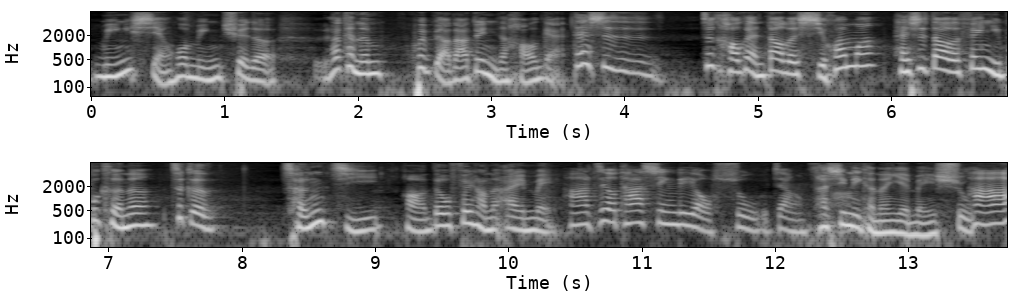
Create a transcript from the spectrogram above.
明显或明确的，他可能会表达对你的好感，但是这个好感到了喜欢吗？还是到了非你不可呢？这个。层级啊，都非常的暧昧啊，只有他心里有数，这样子，他心里可能也没数。哈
